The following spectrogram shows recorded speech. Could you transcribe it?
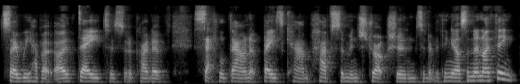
so we have a, a, day to sort of kind of settle down at base camp have some instructions and everything else. And then i think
